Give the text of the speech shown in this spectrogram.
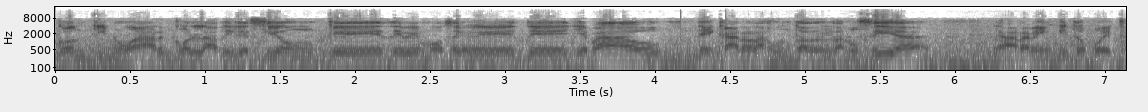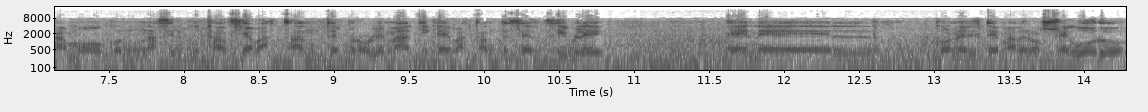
continuar con la dirección que debemos de, llevado de cara a la Junta de Andalucía. Ahora mismo pues estamos con una circunstancia bastante problemática y bastante sensible en el, con el tema de los seguros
